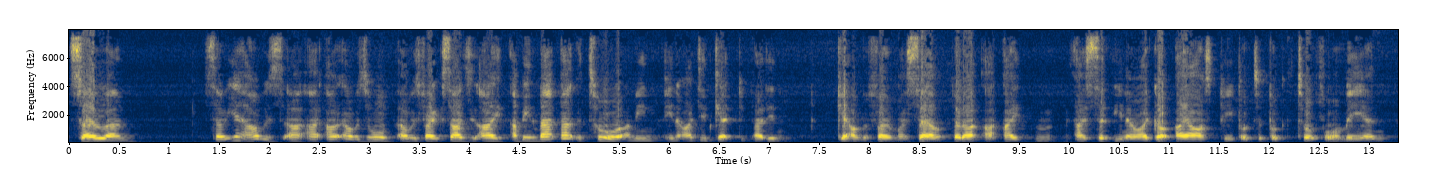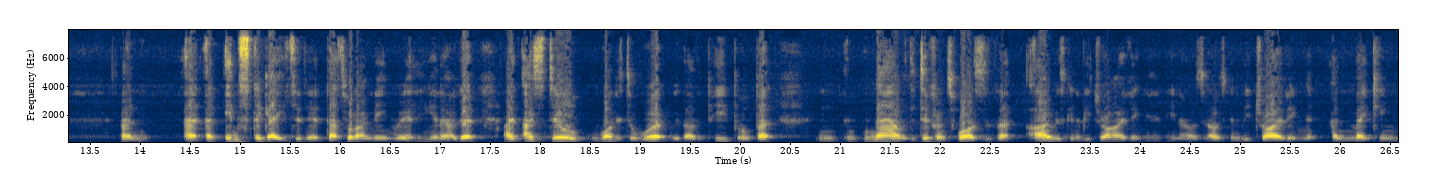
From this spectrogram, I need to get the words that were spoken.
So um, so yeah, I was I, I, I, was all I was very excited. I I mean about about the tour. I mean you know I did get I didn't get on the phone myself, but I I, I, I said you know I got I asked people to book the tour for me and and and instigated it. That's what I mean, really. You know that I, I still wanted to work with other people, but now the difference was that I was going to be driving it. You know, I was, I was going to be driving and making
